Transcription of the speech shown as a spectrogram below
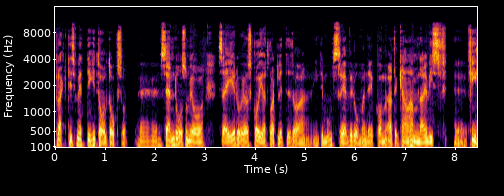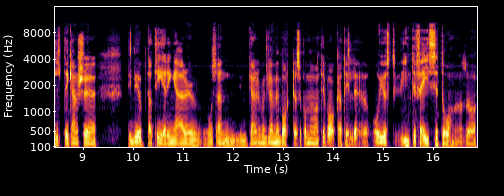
praktiskt med ett digitalt också. Eh, sen då som jag säger då, jag har skojat varit lite så, eh, inte motsträvig då, men det kommer, att det kan hamna en viss eh, filter kanske. Det blir uppdateringar och sen kanske man glömmer bort det så kommer man tillbaka till det. Och just interfacet då, alltså,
